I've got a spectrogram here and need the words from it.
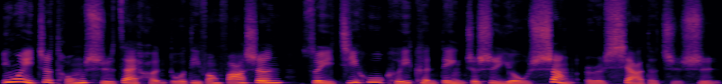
因为这同时在很多地方发生，所以几乎可以肯定这是由上而下的指示。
